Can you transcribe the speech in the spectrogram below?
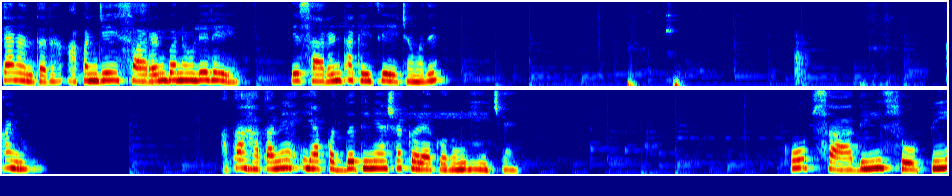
त्यानंतर आपण जे सारण बनवलेले आहे, ते सारण टाकायचं याच्यामध्ये. आणि आता हाताने या पद्धतीने अशा कळ्या करून घ्यायच्या खूप साधी सोपी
